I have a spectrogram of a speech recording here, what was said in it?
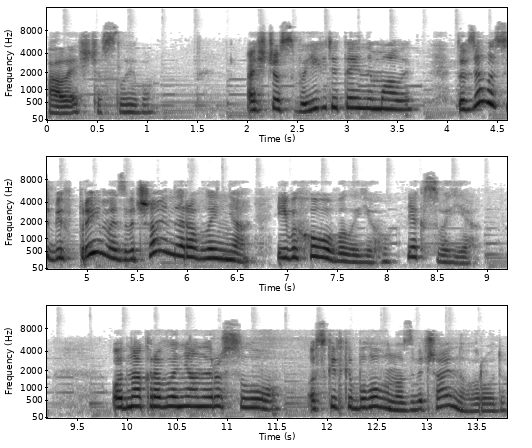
але щасливо. А що своїх дітей не мали, то взяли собі в прийми звичайне равлення і виховували його, як своє. Однак равлення не росло, оскільки було воно звичайного роду.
